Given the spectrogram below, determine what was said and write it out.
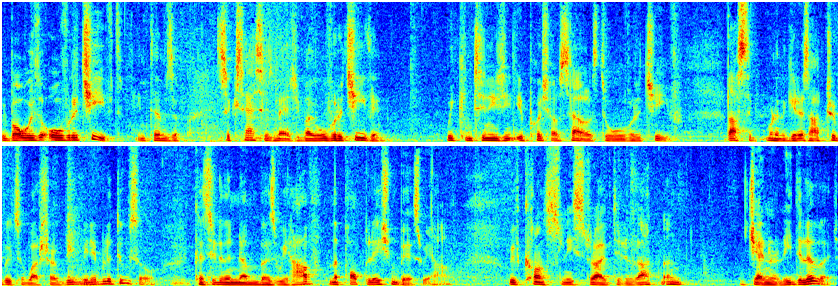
We've always overachieved in terms of success is measured by overachieving. We continue to push ourselves to overachieve. That's the, one of the greatest attributes of Welsh rugby, being able to do so, considering the numbers we have and the population base we have. We've constantly strived to do that and generally delivered.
